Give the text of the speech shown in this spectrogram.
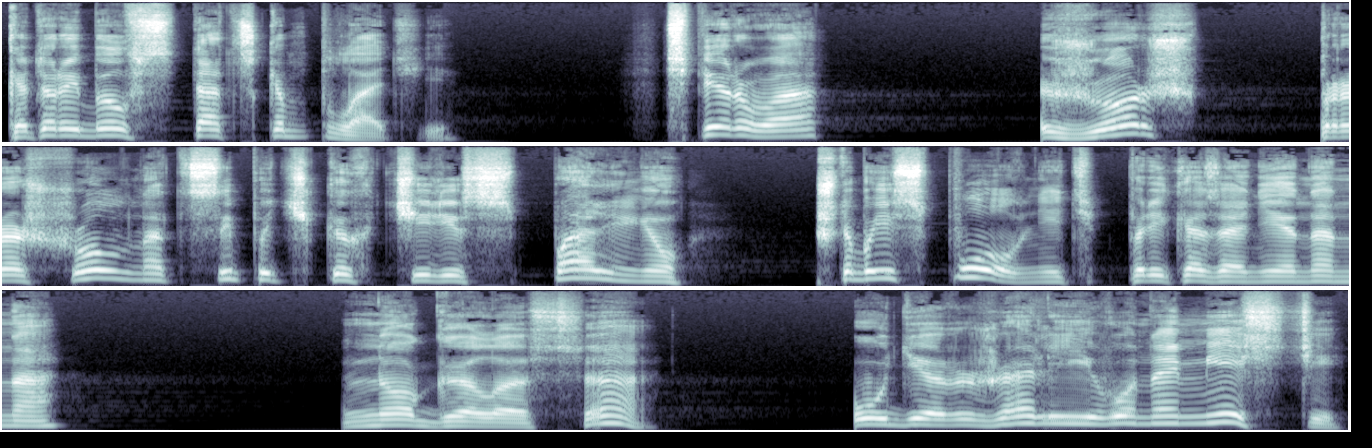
который был в статском платье. Сперва Жорж прошел на цыпочках через спальню, чтобы исполнить приказание Нана. Но голоса удержали его на месте,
